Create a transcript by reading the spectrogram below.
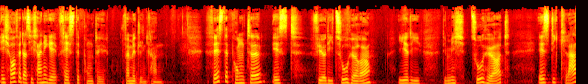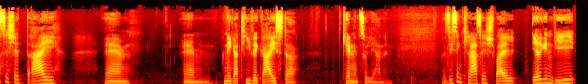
ich hoffe, dass ich einige feste Punkte vermitteln kann. Feste Punkte ist für die Zuhörer, ihr, die, die mich zuhört, ist die klassische drei ähm, ähm, negative Geister kennenzulernen. Sie sind klassisch, weil irgendwie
